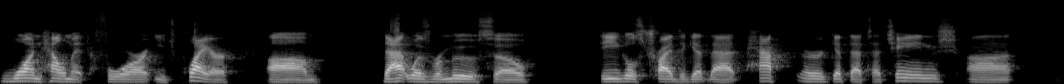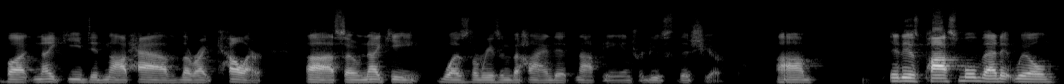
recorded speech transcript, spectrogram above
one helmet for each player. Um, that was removed, so the Eagles tried to get that hap- or get that to change, uh, but Nike did not have the right color. Uh, so Nike was the reason behind it not being introduced this year. Um, it is possible that it will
